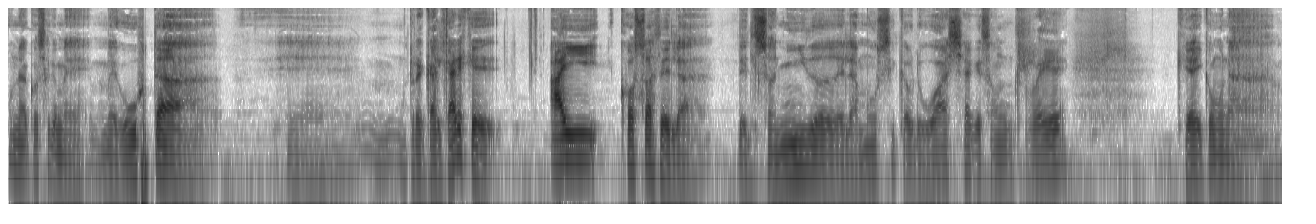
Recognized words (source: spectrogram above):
una cosa que me, gusta eh, recalcar es que hay cosas del sonido de la música uruguaya que son re, que hay como una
